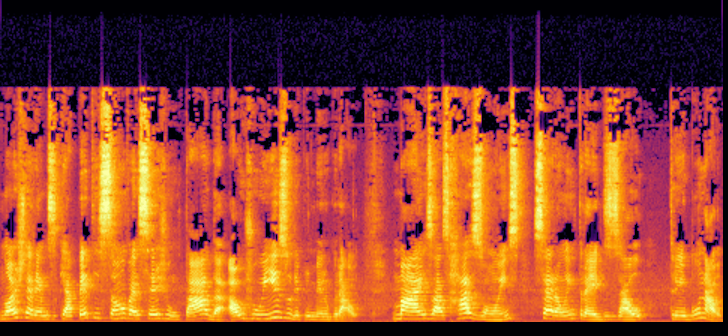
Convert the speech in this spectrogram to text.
nós teremos que a petição vai ser juntada ao juízo de primeiro grau, mas as razões serão entregues ao tribunal,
